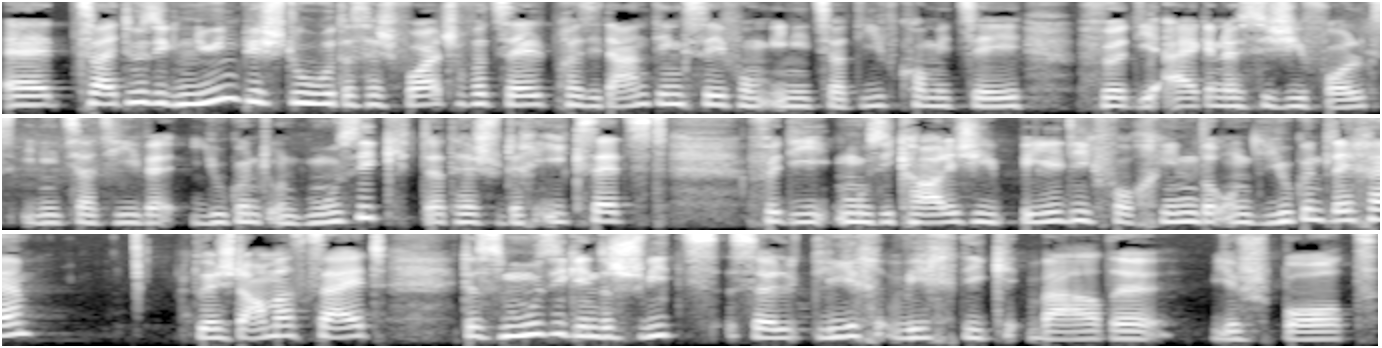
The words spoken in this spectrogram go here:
Äh, 2009 bist du, das hast du vorher schon erzählt, Präsidentin vom Initiativkomitee für die eidgenössische Volksinitiative Jugend und Musik. Dort hast du dich eingesetzt für die musikalische Bildung von Kindern und Jugendlichen. Du hast damals gesagt, dass Musik in der Schweiz soll gleich wichtig werden wie Sport.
